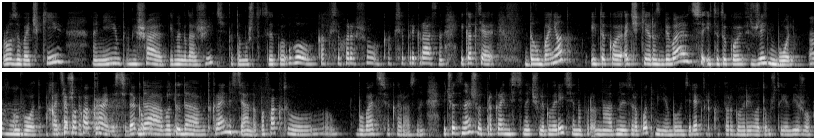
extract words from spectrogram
розовые очки, они мешают иногда жить, потому что ты такой, о, как все хорошо, как все прекрасно. И как тебя долбанет, и такой очки разбиваются, и ты такой жизнь боль, угу. вот. Хотя по факту крайности, да, да, вот да, вот крайности, она по факту бывает всякое разное. И что-то, знаешь, вот про крайности начали говорить, и на, на одной из работ мне был директор, который говорил о том, что я вижу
